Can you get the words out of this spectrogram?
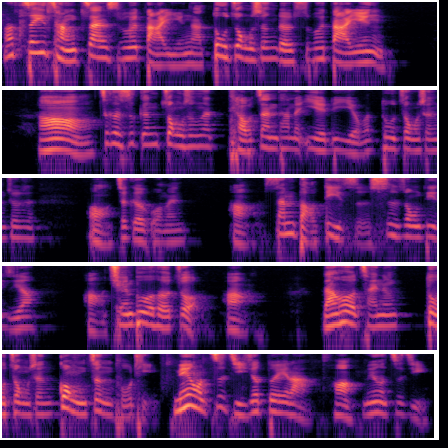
那，这一场战是不是打赢啊？度众生的是不是打赢？哦，这个是跟众生在挑战他的业力。我们度众生就是哦，这个我们啊，三宝弟子、四众弟子要啊全部合作啊，然后才能。度众生，共证菩提，没有自己就对啦，哈，没有自己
